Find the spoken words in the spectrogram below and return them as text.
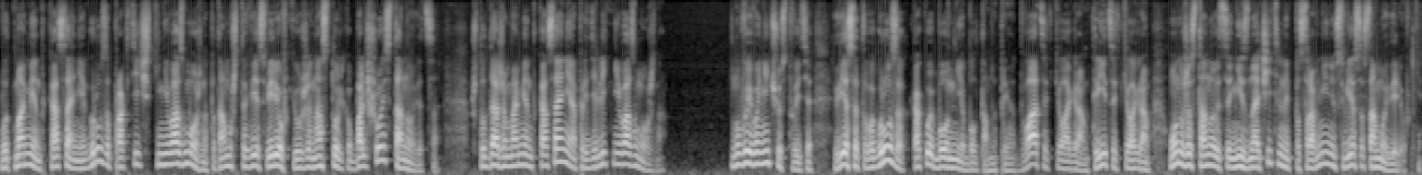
вот момент касания груза практически невозможно, потому что вес веревки уже настолько большой становится, что даже момент касания определить невозможно. Ну вы его не чувствуете. Вес этого груза, какой бы он ни был, там, например, 20 килограмм, 30 килограмм, он уже становится незначительный по сравнению с весом самой веревки.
